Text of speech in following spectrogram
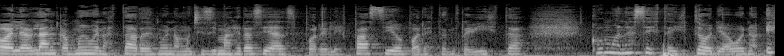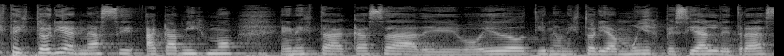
Hola Blanca, muy buenas tardes. Bueno, muchísimas gracias por el espacio, por esta entrevista. ¿Cómo nace esta historia? Bueno, esta historia nace acá mismo, en esta casa de Boedo. Tiene una historia muy especial detrás.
